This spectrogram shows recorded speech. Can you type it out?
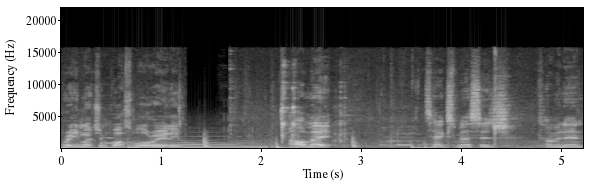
Pretty much impossible, really. Oh, mate. Text message coming in.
